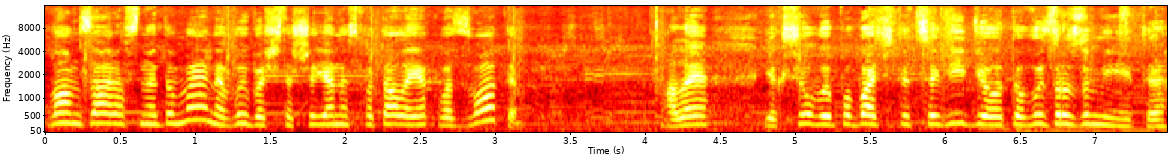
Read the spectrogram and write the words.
вам зараз не до мене. Вибачте, що я не спитала, як вас звати. Але якщо ви побачите це відео, то ви зрозумієте,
